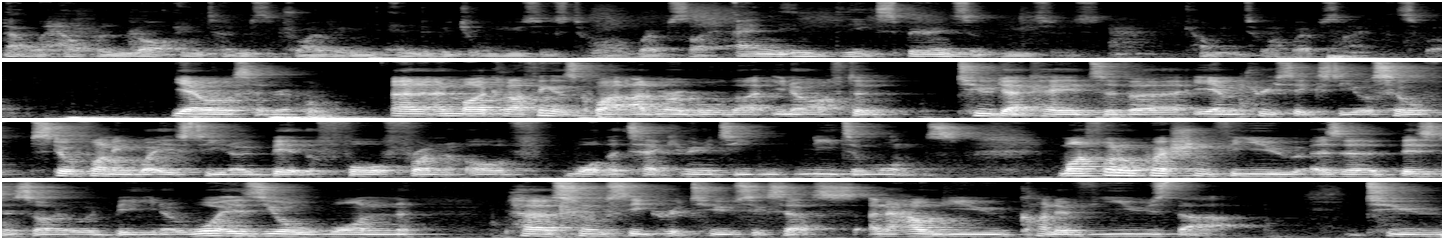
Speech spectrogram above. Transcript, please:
that will help a lot in terms of driving individual users to our website and in the experience of users coming to our website as well. Yeah, well said, Ripon. And, and Michael, I think it's quite admirable that you know after two decades of uh, EM360, you're still still finding ways to you know be at the forefront of what the tech community needs and wants. My final question for you as a business owner would be, you know, what is your one personal secret to success, and how do you kind of use that to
